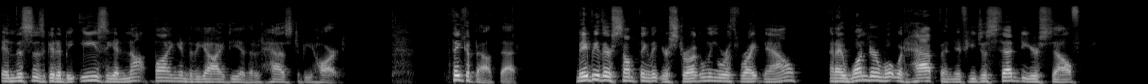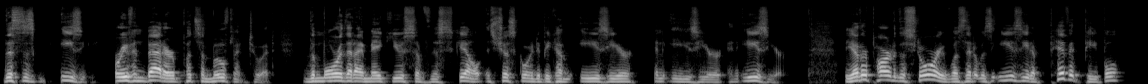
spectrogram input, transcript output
and this is going to be easy and not buying into the idea that it has to be hard. Think about that. Maybe there's something that you're struggling with right now and I wonder what would happen if you just said to yourself, this is easy or even better, put some movement to it. The more that I make use of this skill, it's just going to become easier and easier and easier. The other part of the story was that it was easy to pivot people,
